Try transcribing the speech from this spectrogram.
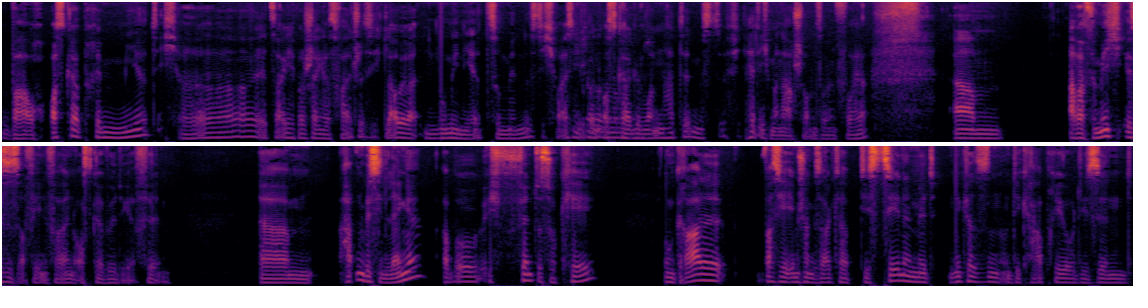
war auch Oscar prämiert. Ich, äh, jetzt sage ich wahrscheinlich was Falsches. Ich glaube, er war nominiert zumindest. Ich weiß nicht, Ich ob er einen Oscar nominiert. gewonnen hatte. Müsste, hätte ich mal nachschauen sollen vorher. Ähm, aber für mich ist es auf jeden Fall ein Oscar-würdiger Film. Ähm, hat ein bisschen Länge, aber ich finde es okay. Und gerade, was ich eben schon gesagt habe, die Szene mit Nicholson und DiCaprio, die sind,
